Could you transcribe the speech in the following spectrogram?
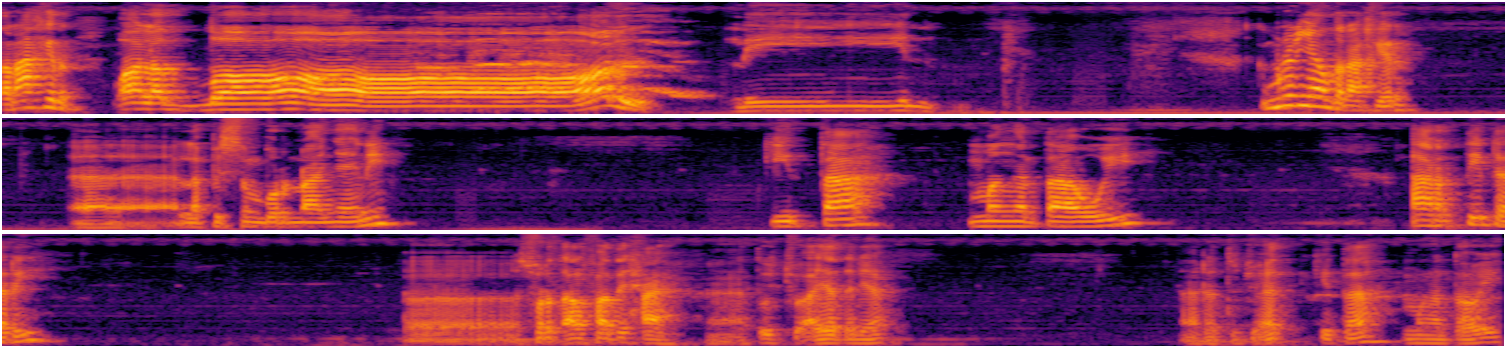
Terakhir. Walad dol lin. Kemudian yang terakhir uh, lebih sempurnanya ini kita mengetahui arti dari uh, surat Al-Fatihah. Nah, tujuh ayat tadi ya. Ada tujuh ayat kita mengetahui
